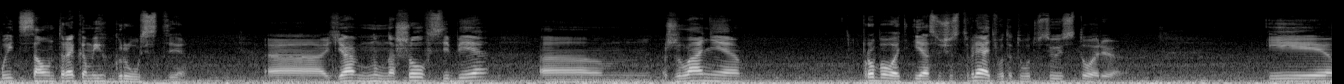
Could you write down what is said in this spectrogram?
быть саундтреком их грусти. Э, я ну, нашел в себе э, желание пробовать и осуществлять вот эту вот всю историю. И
